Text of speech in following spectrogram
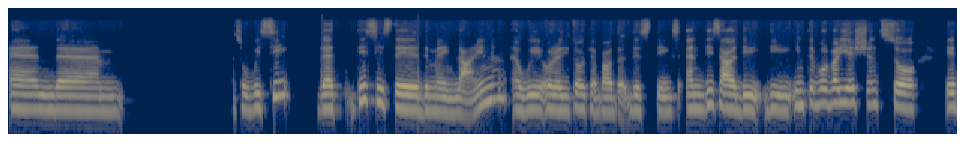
and um, so we see that this is the, the main line. Uh, we already talked about the, these things, and these are the, the interval variations. So it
